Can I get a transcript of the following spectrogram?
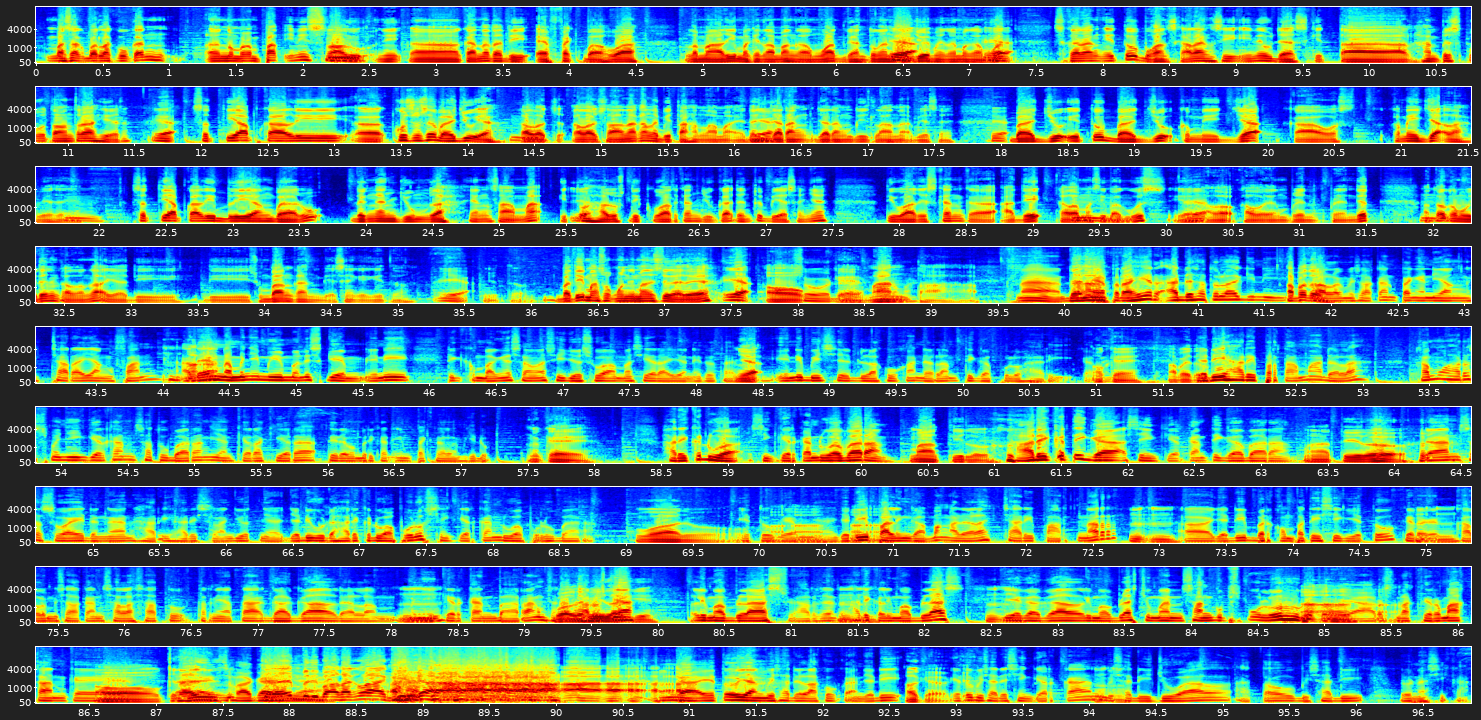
Mas Akbar lakukan eh, nomor empat ini selalu Hmm. nih eh, karena tadi efek bahwa lemari makin lama nggak muat, gantungan Iya. baju makin lama nggak muat. Sekarang itu bukan sekarang sih, ini udah sekitar hampir 10 tahun terakhir. Iya. Setiap kali eh, khususnya baju ya. Hmm. Kalau kalau celana kan lebih tahan lama ya dan Iya. jarang jarang beli celana biasanya. Iya. Baju itu baju, kemeja, kaos, kemeja lah biasanya. Hmm. Setiap kali beli yang baru dengan jumlah yang sama itu Iya. harus dikeluarkan juga dan itu biasanya diwariskan ke adik kalau masih Hmm. bagus ya Iya. kalau kalau yang branded branded atau Hmm. kemudian kalau enggak ya di disumbangkan biasanya kayak gitu Iya. gitu berarti masuk minimalis juga tuh ya Iya. oke Sudah, mantap Nah, dan Nah. yang terakhir ada satu lagi nih. Apa tuh? Kalau misalkan pengen yang cara yang fun, Ah. ada yang namanya minimalist game. Ini dikembangin sama si Joshua sama si Ryan itu tadi. Ya. Ini bisa dilakukan dalam 30 hari. oke apa itu Jadi hari pertama adalah kamu harus menyingkirkan satu barang yang kira-kira tidak memberikan impact dalam hidup. oke Hari kedua singkirkan dua barang. Mati lo, Hari ketiga singkirkan tiga barang. mati lo. Dan sesuai dengan hari-hari selanjutnya. Jadi udah hari ke-20 singkirkan 20 barang. Waduh. Itu gamenya. ah, Jadi ah, ah. paling gampang adalah cari partner Mm-mm. Eh, jadi berkompetisi gitu. Kira Mm-mm. kalau misalkan salah satu ternyata gagal dalam Mm. menyingkirkan barang, misalkan Boleh harusnya lagi. 15, harusnya hari Mm-mm. ke-15 Mm-mm. dia gagal 15 cuman sanggup 10 gitu Ah, ah, ya, harus naktir makan kayak Oh, dan lain kirain, sebagainya. kirain beli barang lagi. Enggak, itu yang bisa dilakukan. Jadi Oke, oke. itu bisa disingkirkan, Mm-mm. bisa dijual atau bisa didonasikan.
